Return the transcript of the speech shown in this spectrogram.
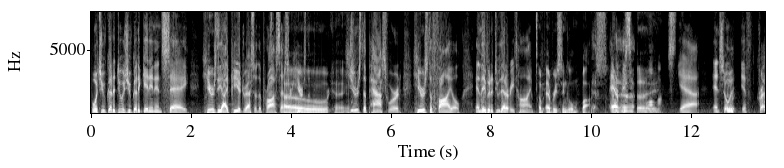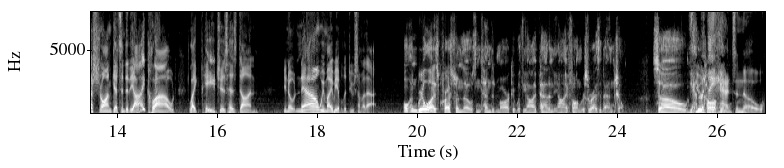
But what you've got to do is you've got to get in and say, here's the IP address of the processor, here's the Okay. here's the password, here's the file, and they've got to do that every time. Of every single box. Every Uh, single uh, box. Yeah. And so if Crestron gets into the iCloud, like Pages has done, you know, now we might be able to do some of that. Well, and realize Crestron though's intended market with the iPad and the iPhone was residential. So Yeah, you're but talking, they had to know.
